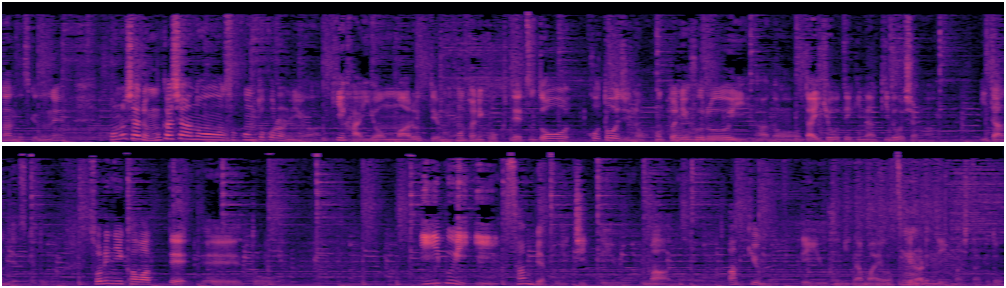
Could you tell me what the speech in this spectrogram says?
なんですけどね。この車両昔あのそこのところにはキハ40っていう本当に国鉄道当時の本当に古いあの代表的な機動車がいたんですけどそれに代わって、えー、と EVE301 っていう、まあ、アキュムっていうふうに名前を付けられていましたけど、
